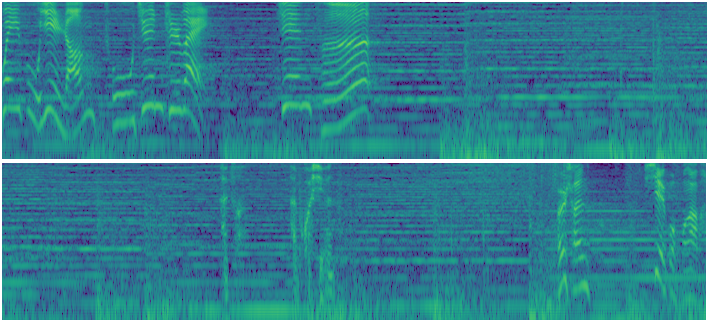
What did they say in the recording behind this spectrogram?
恢复胤禛储君之位。今此。太子，还不快谢恩！儿臣谢过皇阿玛。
